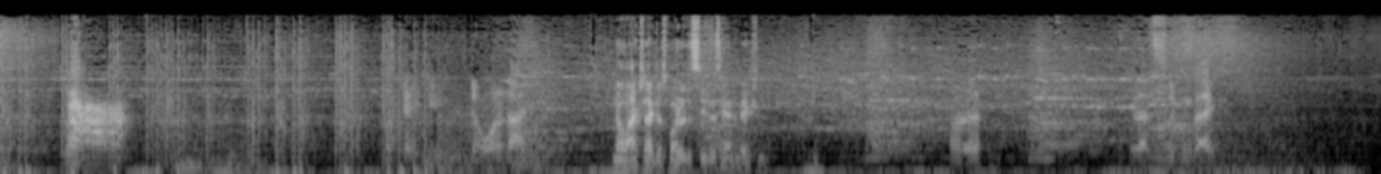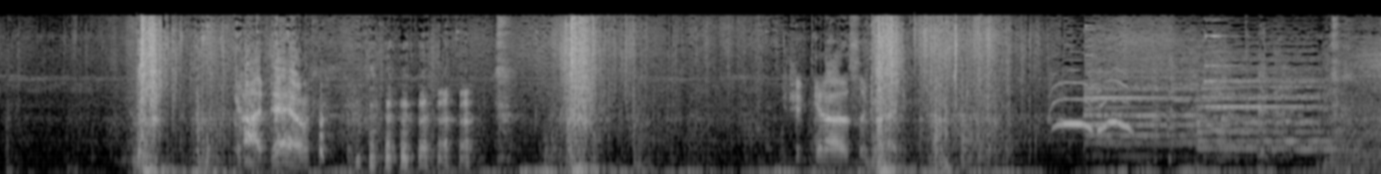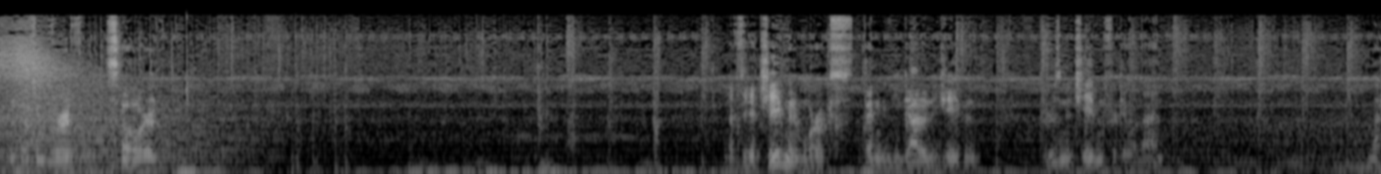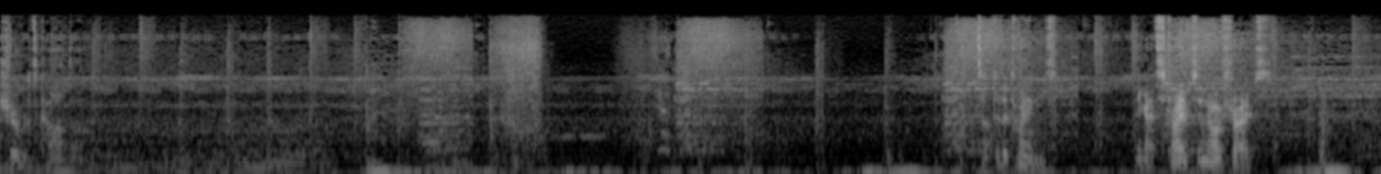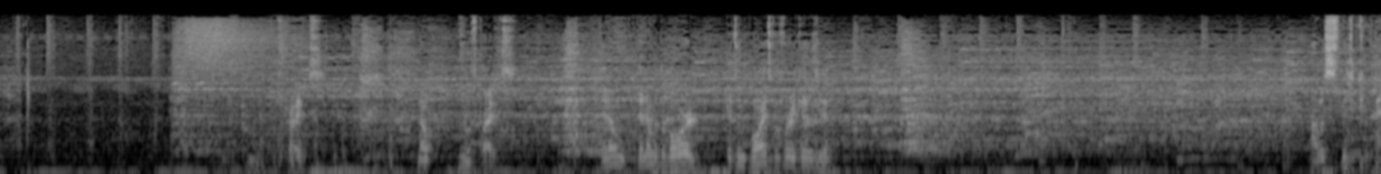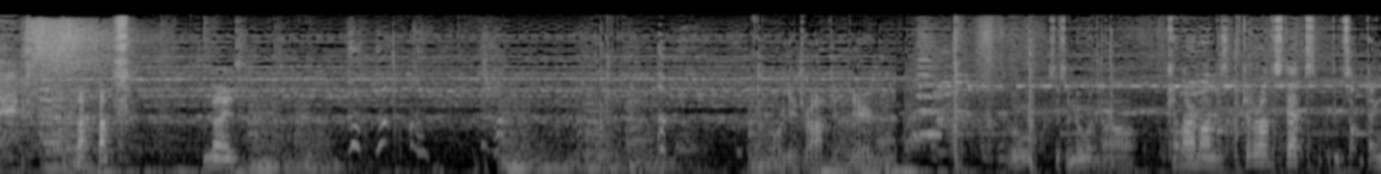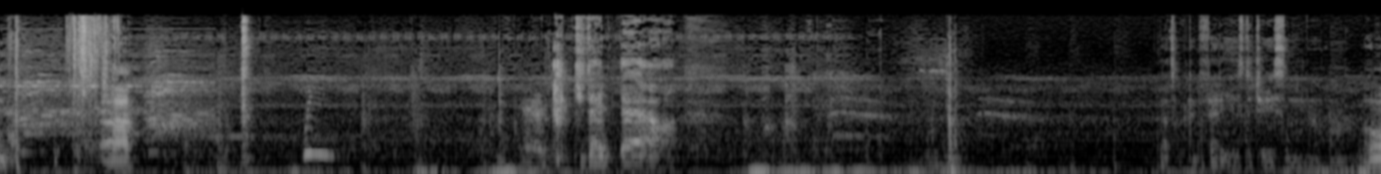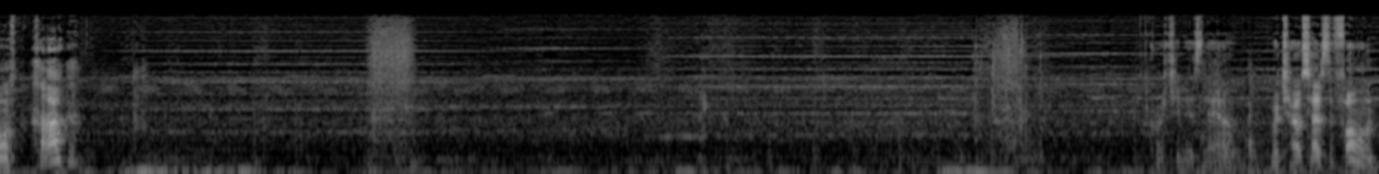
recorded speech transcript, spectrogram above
Don't want to die? No, actually, I just wanted to see this animation. Oh, really? Look at that sleeping bag. God damn! you should get out of the sleeping bag. worth. So worth. If the achievement works, then you got an achievement. There is an achievement for doing that. I'm not sure what it's called though. It's up to the twins. They got stripes and no stripes. Coming after stripes. Nope, no stripes. Hit him, hit him with the board. Get some points before he kills you. I was sleeping bagged. nice. Oh, you dropped it here. Ooh, this is this a new one? No. Kill her on the kill her on the steps. Do something. Uh. Whee. She's dead. Yeah. That's what confetti is to Jason. Oh, ha! Which house has the phone?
